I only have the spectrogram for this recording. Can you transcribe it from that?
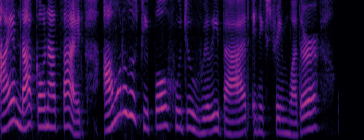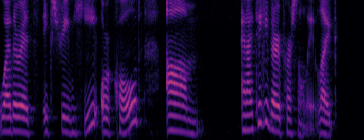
I am not going outside. I'm one of those people who do really bad in extreme weather, whether it's extreme heat or cold. Um, and I take it very personally. Like,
